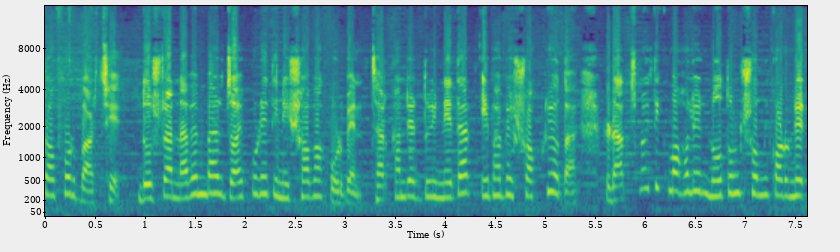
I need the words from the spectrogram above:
সফর বাড়ছে। দোসরা নভেম্বর জয়পুরে তিনি সভা করবেন। ঝাড়খণ্ডের দুই নেতার এভাবে সক্রিয়তা রাজনৈতিক মহলে নতুন সমীকরণের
